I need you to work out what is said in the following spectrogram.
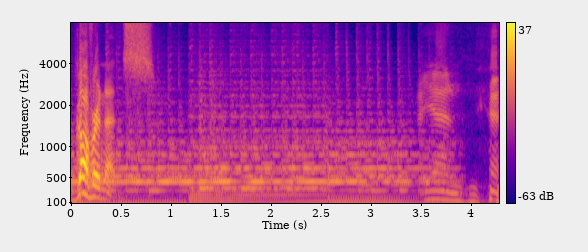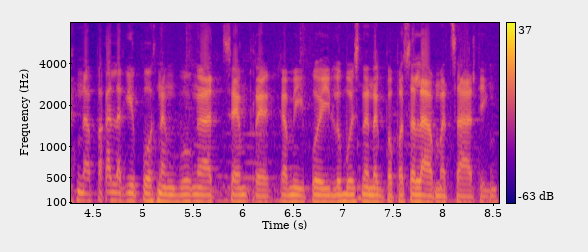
governance. Ayan, napakalaki po ng bunga at siyempre kami po ay lubos na nagpapasalamat sa ating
